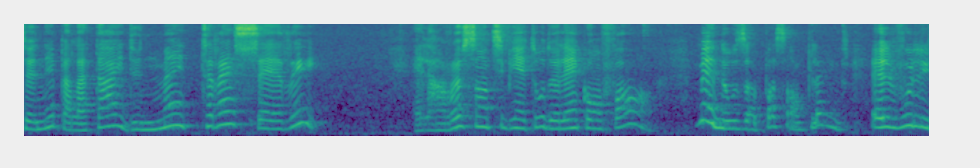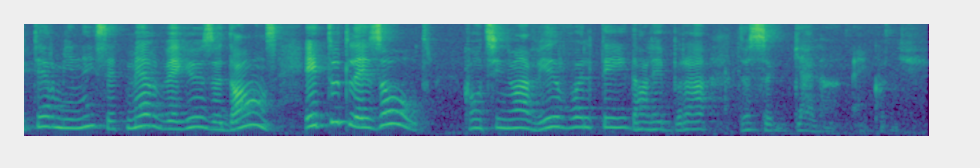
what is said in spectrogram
tenait par la taille d'une main très serrée. Elle en ressentit bientôt de l'inconfort, mais n'osa pas s'en plaindre. Elle voulut terminer cette merveilleuse danse et toutes les autres, continuant à virevolter dans les bras de ce galant inconnu.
